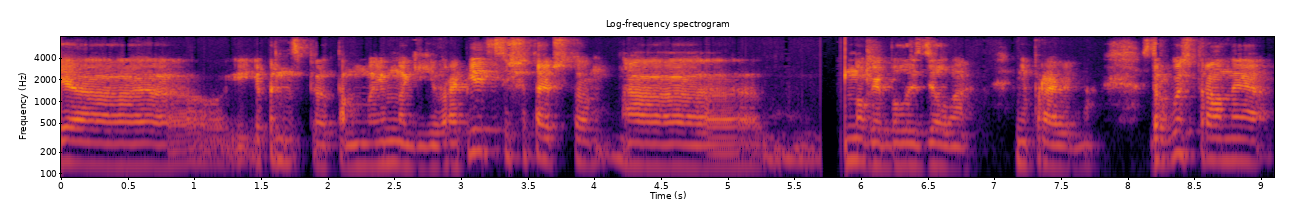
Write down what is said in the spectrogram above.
э, и, в принципе, там и многие европейцы считают, что э, многое было сделано неправильно. С другой стороны,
